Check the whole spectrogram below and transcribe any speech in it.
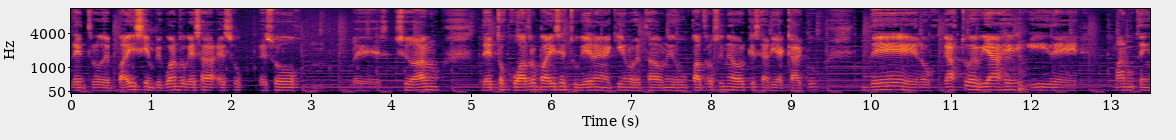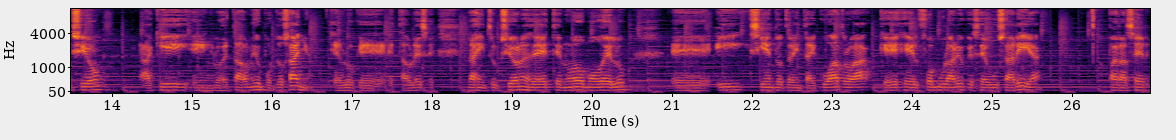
dentro del país, siempre y cuando que esa, esos, esos eh, ciudadanos de estos cuatro países tuvieran aquí en los Estados Unidos un patrocinador que se haría cargo de los gastos de viaje y de manutención aquí en los Estados Unidos por dos años, que es lo que establece las instrucciones de este nuevo modelo eh, y 134A, que es el formulario que se usaría para hacer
